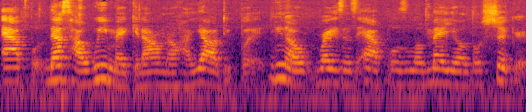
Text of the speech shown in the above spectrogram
apple. That's how we make it. I don't know how y'all do, but you know, raisins, apples, a little mayo, a little sugar,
